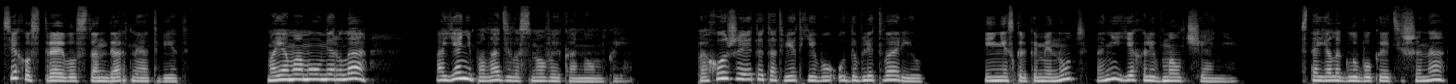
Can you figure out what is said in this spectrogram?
всех устраивал стандартный ответ. «Моя мама умерла, а я не поладила с новой экономкой». Похоже, этот ответ его удовлетворил, и несколько минут они ехали в молчании. Стояла глубокая тишина,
